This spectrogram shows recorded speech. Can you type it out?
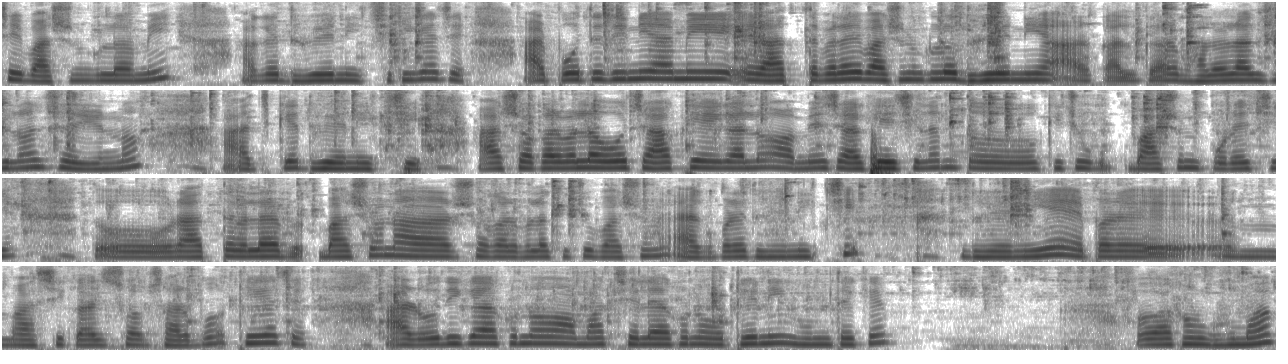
সেই বাসনগুলো আমি আগে ধুয়ে নিচ্ছি, ঠিক আছে? আর প্রতিদিনই আমি রাত্রেবেলায় বাসনগুলো ধুয়ে নিয়ে আর কালকে আর ভালো লাগছিল না, সেই জন্য আজকে ধুয়ে নিচ্ছি। আর সকালবেলা ও চা খেয়ে গেল, আমিও চা খেয়েছিলাম, তো কিছু বাসন পড়েছে। তো রাত্রেবেলার বাসন আর সকালবেলা কিছু বাসন একবারে ধুয়ে নিচ্ছি। ধুয়ে নিয়ে এরপরে বাসি কাজ সব সারবো, ঠিক আছে? আর ওদিকে এখনও আমার ছেলে এখনও ওঠেনি ঘুম থেকে। ও এখন ঘুমাক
